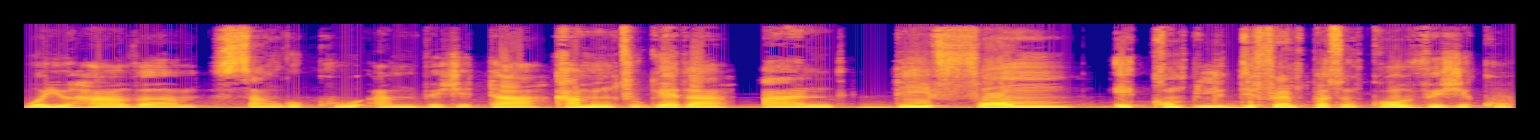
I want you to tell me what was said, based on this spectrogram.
where you have um, Sangoku and Vegeta coming together and they form a completely different person called Vegeku.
